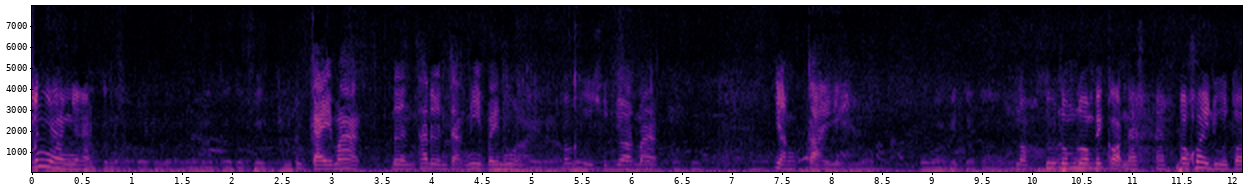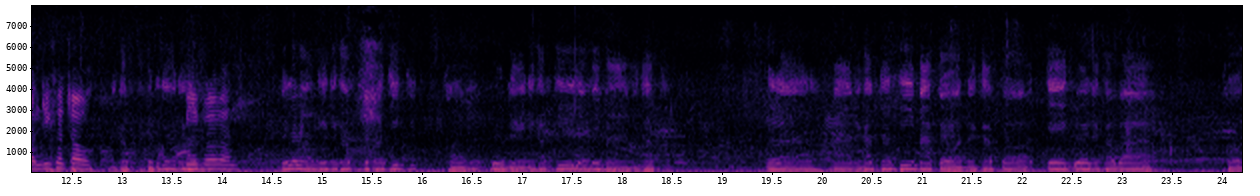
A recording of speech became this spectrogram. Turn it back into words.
มันย่างยากตลอดตลอดนอกนั้นก็จะเป็นชุดมันไกลมากเดินถ้าเดินจากนี่ไปนู่น ก็คือสุดยอดมาก อย่างไกล เพราะว่าเป็นเจ้าภาพเนาะดูรวมๆไปก่อนนะคะแล้วค่อยดูตอนที่เขาเจ้านะครับขออนุญาตมีนะครับก็กัน ในระหว่างนี้นะครับสมาชิกของหมู่ไหนนะครับที่ยังไม่มานะครับ เวลามานะครับท่านที่มาก่อนนะครับ ก็แจ้งด้วยนะครับว่าของ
